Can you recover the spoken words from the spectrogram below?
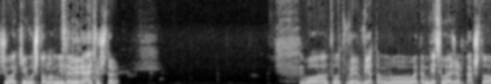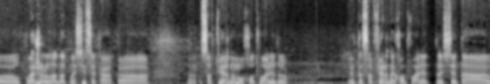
чуваки, вы что, нам не доверяете, что ли? Вот, вот в, в, этом, в этом весь Ledger. Так что к Ledger надо относиться как к э, софтверному ход-валету. Это софтверный ход-валет. То есть это,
